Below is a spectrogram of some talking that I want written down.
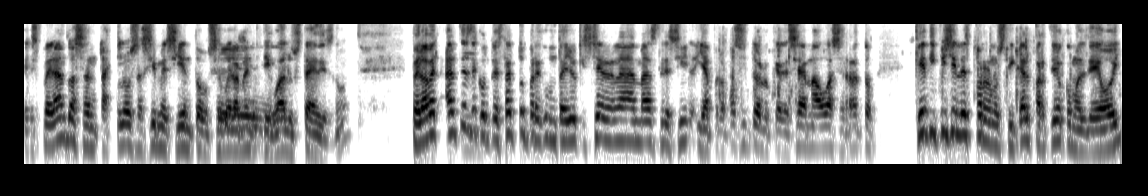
esperando a Santa Claus, así me siento seguramente igual ustedes, ¿no? Pero a ver, antes de contestar tu pregunta, yo quisiera nada más decir, y a propósito de lo que decía Mau hace rato, qué difícil es pronosticar el partido como el de hoy,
